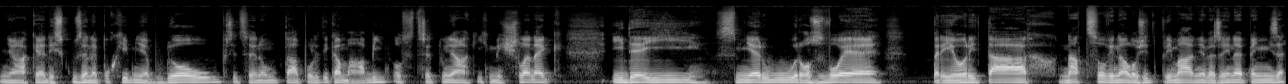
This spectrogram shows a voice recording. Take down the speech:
nějaké diskuze nepochybně budou. Přece jenom ta politika má být o střetu nějakých myšlenek, ideí, směrů, rozvoje, prioritách, na co vynaložit primárně veřejné peníze.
